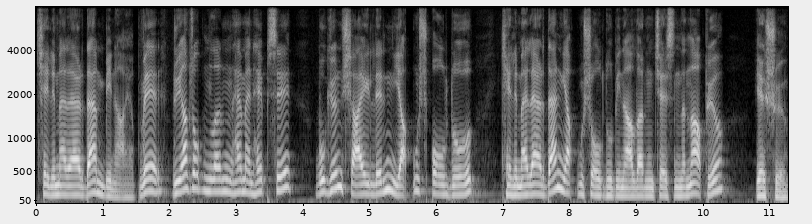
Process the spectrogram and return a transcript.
kelimelerden bina yap. Ve dünya toplumlarının hemen hepsi bugün şairlerin yapmış olduğu kelimelerden yapmış olduğu binaların içerisinde ne yapıyor? Yaşıyor.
